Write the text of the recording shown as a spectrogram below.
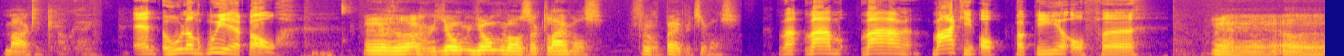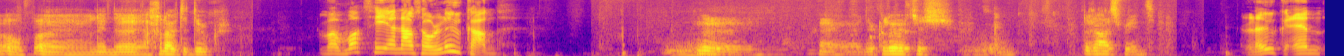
maak ik. En hoe lang doe je er al? Eh, jong, jong was en klein was. Vroeger pepertje was. Waar, waar, waar maak je op? Papier of... eh, op eh, Linde grote doek. Maar wat vind je er nou zo leuk aan? Eh, de kleurtjes eruit spint. Leuk en...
